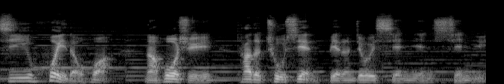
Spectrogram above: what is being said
机会的话，那或许他的出现，别人就会闲言闲语，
